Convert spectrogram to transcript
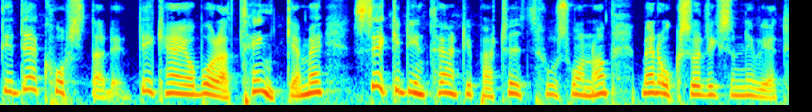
det där kostade. Det kan jag bara tänka mig. Säkert internt i partiet hos honom. Men också liksom ni vet,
